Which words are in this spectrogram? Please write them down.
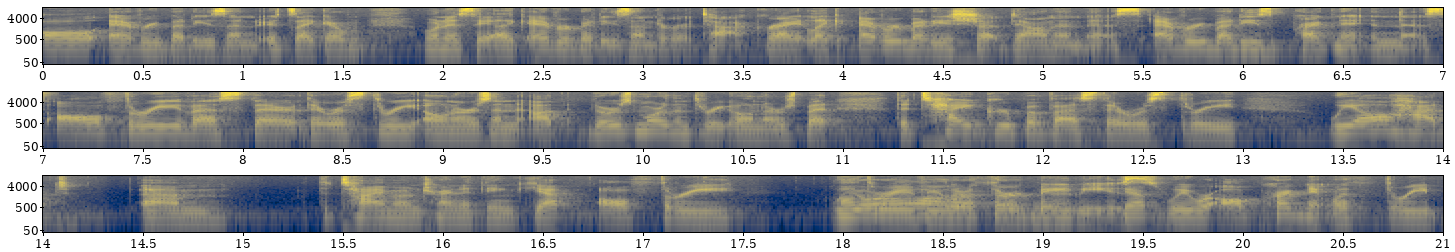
all everybody's under it's like i want to say like everybody's under attack right like everybody's shut down in this everybody's pregnant in this all three of us there there was three owners and uh, there was more than three owners but the tight group of us there was three we all had um, the time I'm trying to think. Yep, all three. All we three of you were our third pregnant. babies. Yep. We were all pregnant with three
